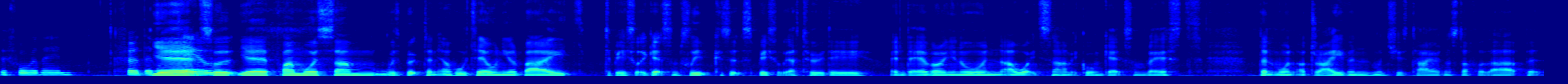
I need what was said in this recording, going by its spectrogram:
before then for the yeah, hotel. so yeah, plan was Sam was booked into a hotel nearby t- to basically get some sleep because it's basically a two day endeavour, you know. And I wanted Sam to go and get some rest. Didn't want her driving when she was tired and stuff like that. But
